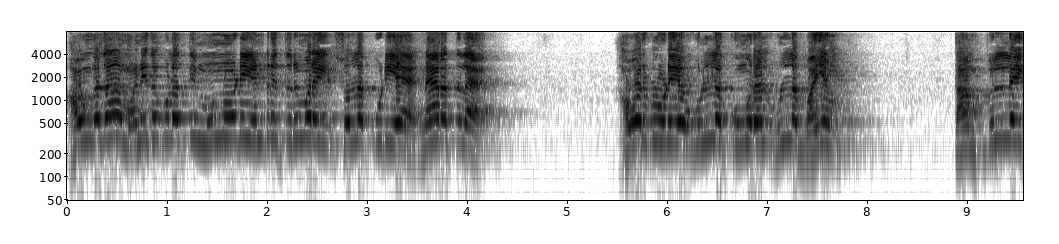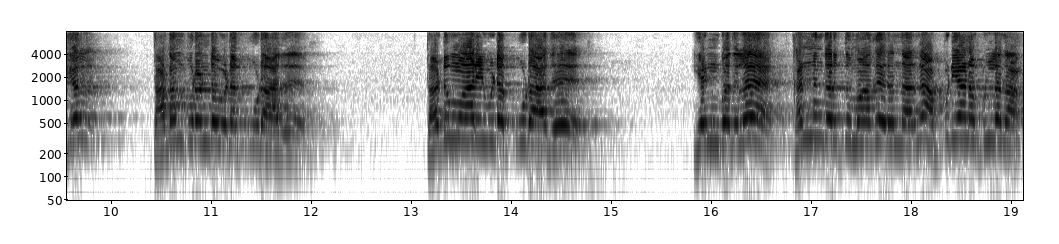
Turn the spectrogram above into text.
அவங்க தான் மனித குலத்தின் முன்னோடி என்று திருமறை சொல்லக்கூடிய நேரத்தில் அவர்களுடைய உள்ள குமுறல் உள்ள பயம். தாம் பிள்ளைகள் தடம் புரண்டு விடக்கூடாது தடுமாறி விடக்கூடாது என்பதில் கண்ணுங்கருத்துமாக இருந்தாங்க அப்படியான பிள்ளை தான்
